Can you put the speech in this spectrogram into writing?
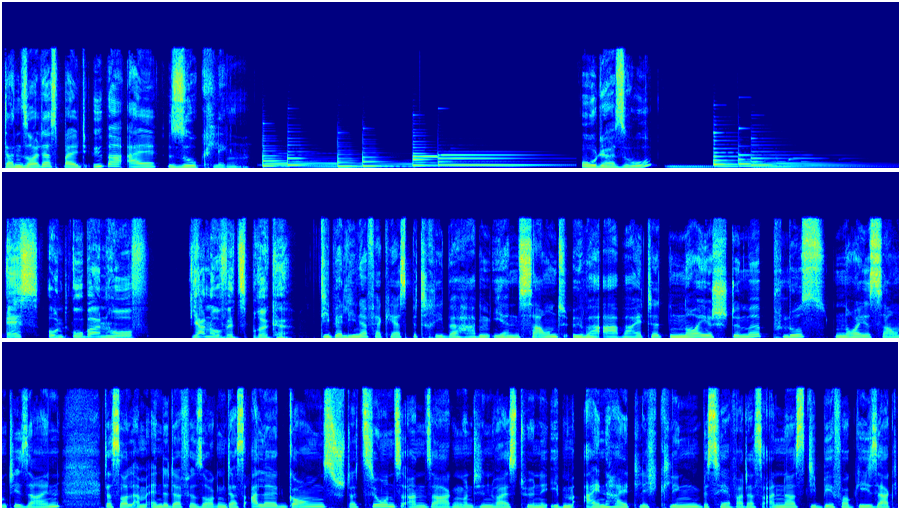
dann soll das bald überall so klingen. Oder so? S- und U-Bahnhof Janowitzbrücke. Die Berliner Verkehrsbetriebe haben ihren Sound überarbeitet. Neue Stimme plus neues Sounddesign. Das soll am Ende dafür sorgen, dass alle Gongs, Stationsansagen und Hinweistöne eben einheitlich klingen. Bisher war das anders. Die BVG sagt,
